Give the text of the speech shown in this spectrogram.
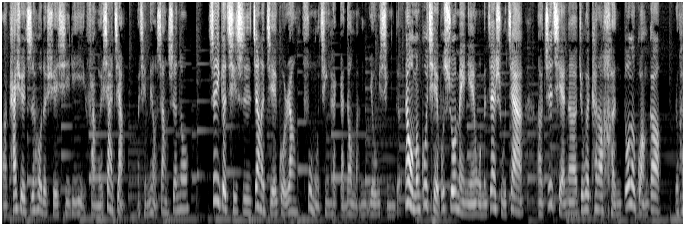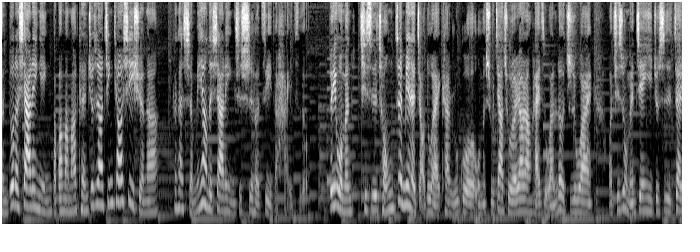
啊，开学之后的学习力反而下降，而且没有上升哦。这个其实这样的结果让父母亲还感到蛮忧心的。那我们姑且不说，每年我们在暑假啊之前呢，就会看到很多的广告，有很多的夏令营，爸爸妈妈可能就是要精挑细选啊，看看什么样的夏令营是适合自己的孩子哦。所以，我们其实从正面的角度来看，如果我们暑假除了要让孩子玩乐之外，呃，其实我们建议就是在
